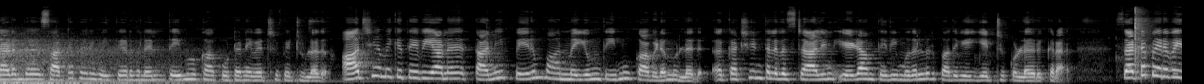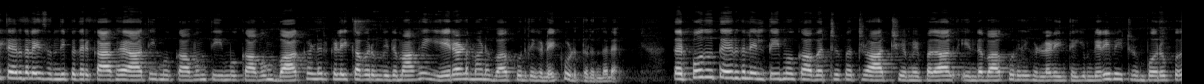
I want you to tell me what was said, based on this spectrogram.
நடந்த சட்டப்பேரவை தேர்தலில் திமுக கூட்டணி வெற்றி பெற்றுள்ளது. ஆட்சி அமைக்க தேவையான தனி பெரும்பான்மையும் திமுகவிடம் உள்ளது. அக்கட்சியின் தலைவர் ஸ்டாலின் ஏழாம் தேதி முதல்வர் பதவியை ஏற்றுக்கொள்ள இருக்கிறார். சட்டப்பேரவை தேர்தலை சந்திப்பதற்காக அதிமுகவும் திமுகவும் வாக்காளர்களை கவரும் விதமாக ஏராளமான வாக்குறுதிகளை கொடுத்திருந்தன தற்போது தேர்தலில் திமுக வெற்றி பெற்று ஆட்சி அமைப்பதால் இந்த வாக்குறுதிகள் அனைத்தையும் நிறைவேற்றும் பொறுப்பு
